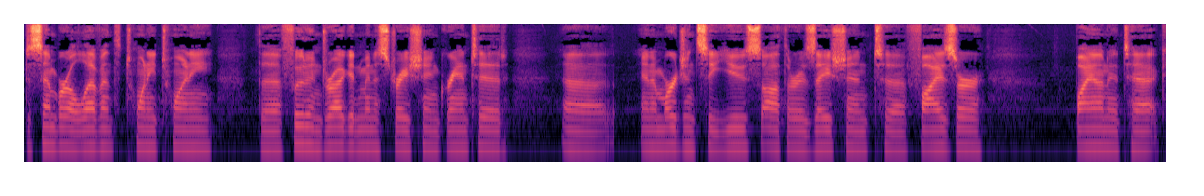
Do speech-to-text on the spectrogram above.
December 11th, 2020, the Food and Drug Administration granted uh, an emergency use authorization to Pfizer BioNTech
